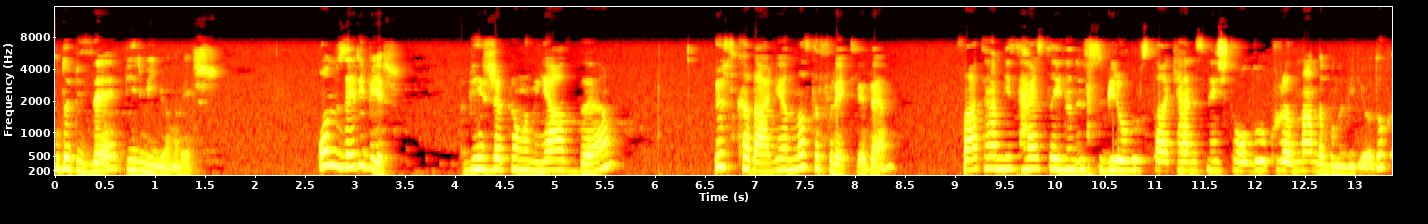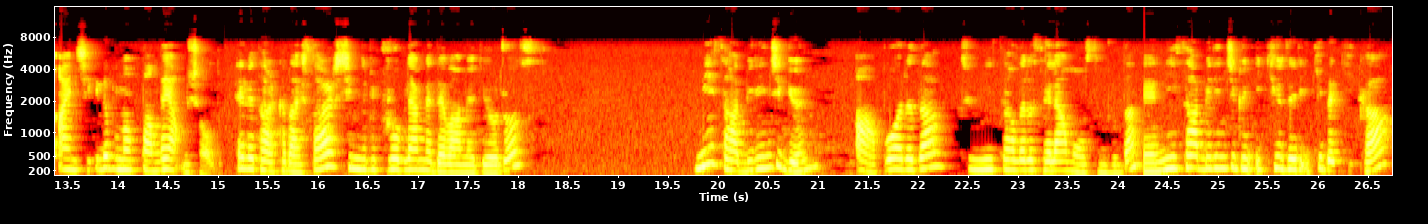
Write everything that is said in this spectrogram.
Bu da bize 1 milyon verir. 10 üzeri 1. Bir rakamını yazdım. Üst kadar yanına 0 ekledim. Zaten biz her sayının üssü 1 olursa kendisine eşit olduğu kuralından da bunu biliyorduk. Aynı şekilde bu nottan da yapmış olduk. Evet arkadaşlar şimdi bir problemle devam ediyoruz. Nisa birinci gün, aa bu arada tüm Nisa'lara selam olsun buradan. Ee, Nisa birinci gün 2 üzeri 2 dakika,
